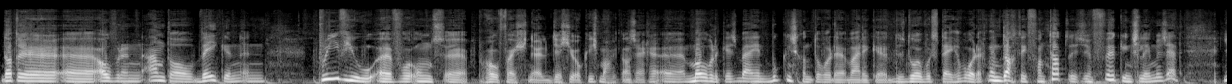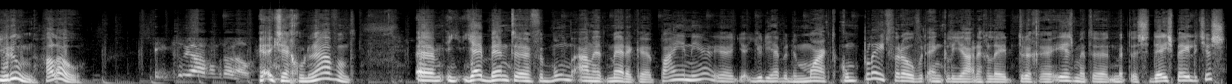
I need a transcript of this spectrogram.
dat er over een aantal weken een preview eh, voor ons eh, professionele discjockeys, mag ik dan zeggen, eh, mogelijk is bij een boekingskantoor waar ik dus door word vertegenwoordigd. En dacht ik van dat is een fucking slimme zet. Jeroen, hallo. Goedenavond Ronald. Ja, ik zeg goedenavond. Ehm, jij bent verbonden aan het merk Pioneer. Jullie hebben de markt compleet veroverd enkele jaren geleden terug. eerst met, de met de cd-spelertjes.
